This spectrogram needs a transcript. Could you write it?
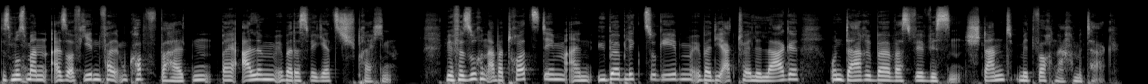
Das muss man also auf jeden Fall im Kopf behalten bei allem, über das wir jetzt sprechen. Wir versuchen aber trotzdem einen Überblick zu geben über die aktuelle Lage und darüber, was wir wissen. Stand Mittwochnachmittag.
